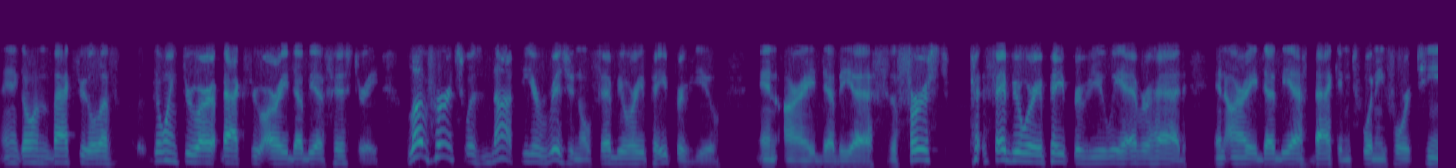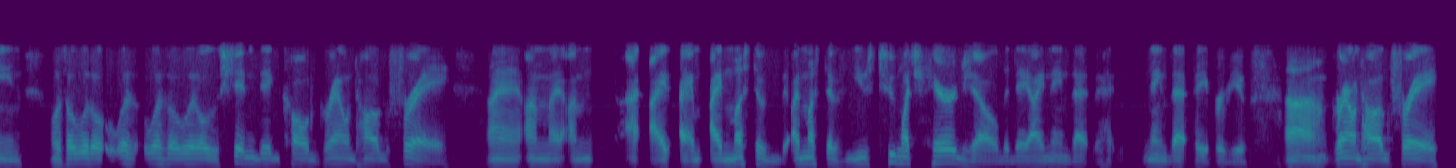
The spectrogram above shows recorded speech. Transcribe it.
and going back through the left, going through our back through RAWF history, Love Hurts was not the original February pay per view in RAWF. The first February pay per view we ever had in RAWF back in 2014 was a little was was a little shindig called Groundhog Fray. I I'm I'm I, I I must have I must have used too much hair gel the day I named that named that pay per view. Uh, Groundhog Fray.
